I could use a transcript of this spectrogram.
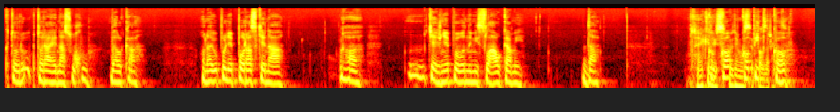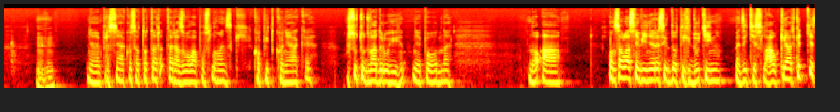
ktorú, ktorá je na suchu, veľká. Ona je úplne porastená tiež nepôvodnými slávkami. Dá. Niekedy si budem kopitko. Mhm. Neviem presne, ako sa to ter- teraz volá po slovensky. Kopitko nejaké. Už sú tu dva druhy nepôvodné. No a on sa vlastne vyneresiť do tých dutín medzi tie slávky a keď tie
